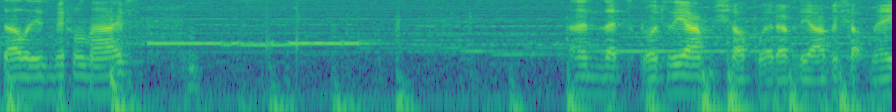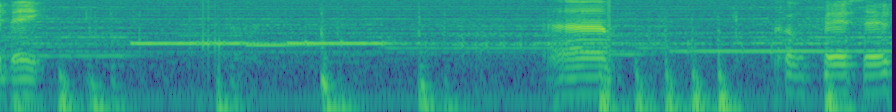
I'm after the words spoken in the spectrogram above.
These mithril knives. And let's go to the armor shop, wherever the armor shop may be. Um, Kung Fu suit.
